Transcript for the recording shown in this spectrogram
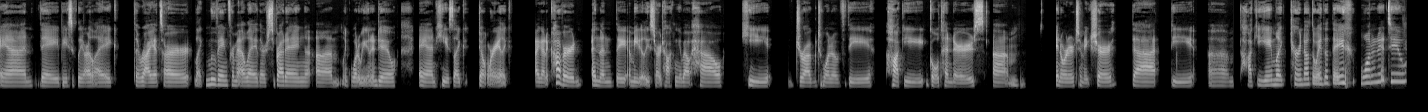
and they basically are like, the riots are like moving from LA, they're spreading. Um, like, what are we gonna do? And he's like, don't worry, like, I got it covered. And then they immediately start talking about how he drugged one of the hockey goaltenders um, in order to make sure that the um, hockey game like turned out the way that they wanted it to.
